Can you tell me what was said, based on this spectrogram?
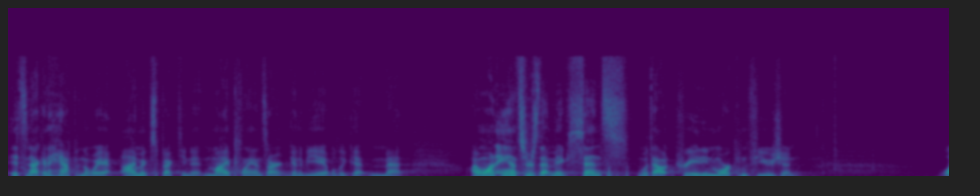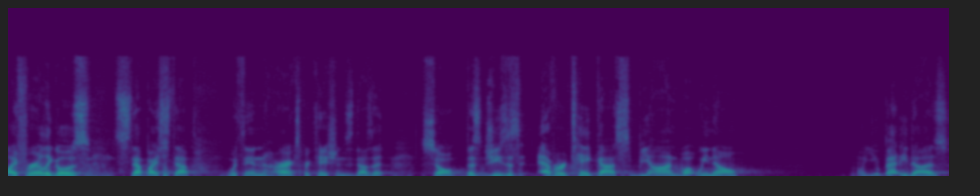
it's not going to happen the way I'm expecting it, and my plans aren't going to be able to get met. I want answers that make sense without creating more confusion. Life rarely goes step by step within our expectations, does it? So, does Jesus ever take us beyond what we know? Well, you bet he does.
